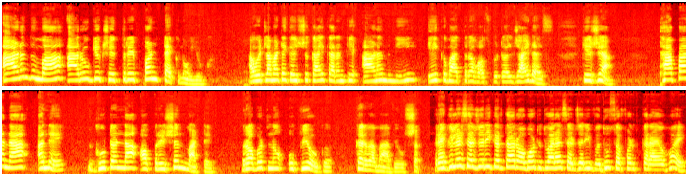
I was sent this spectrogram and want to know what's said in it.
આણંદમાં આરોગ્ય ક્ષેત્રે પણ ટેકનોયુગ આવું એટલા માટે કહી શકાય કારણ કે આણંદની એકમાત્ર હોસ્પિટલ જાયડસ કે જ્યાં થાપાના અને ઘૂંટણના ઓપરેશન માટે રોબોટનો ઉપયોગ કરવામાં આવ્યો છે. રેગ્યુલર સર્જરી કરતા રોબોટ દ્વારા સર્જરી વધુ સફળ કરાયો હોય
